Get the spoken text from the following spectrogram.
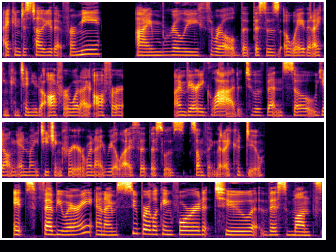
I can just tell you that for me, I'm really thrilled that this is a way that I can continue to offer what I offer. I'm very glad to have been so young in my teaching career when I realized that this was something that I could do. It's February, and I'm super looking forward to this month's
